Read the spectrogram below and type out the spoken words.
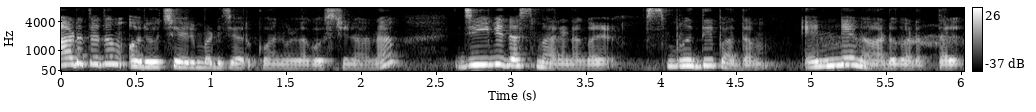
അടുത്തതും ഒരു ചേരുമ്പടി ചേർക്കുവാനുള്ള ക്വസ്റ്റ്യൻ ആണ്. ജീവിത സ്മരണകൾ സ്മൃതിപദം എന്റെ നാടുകടത്തൽ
